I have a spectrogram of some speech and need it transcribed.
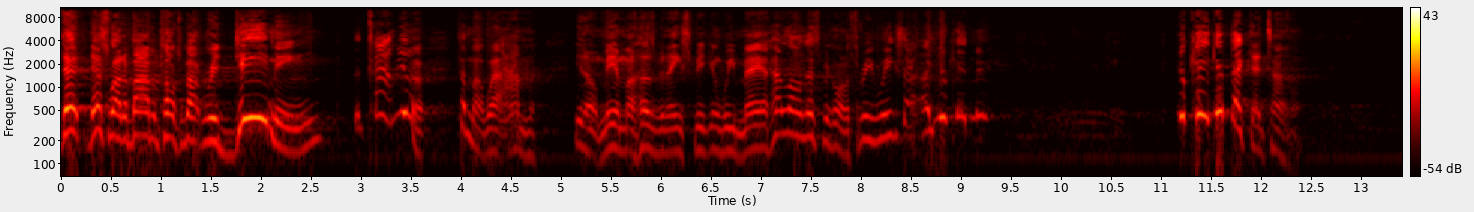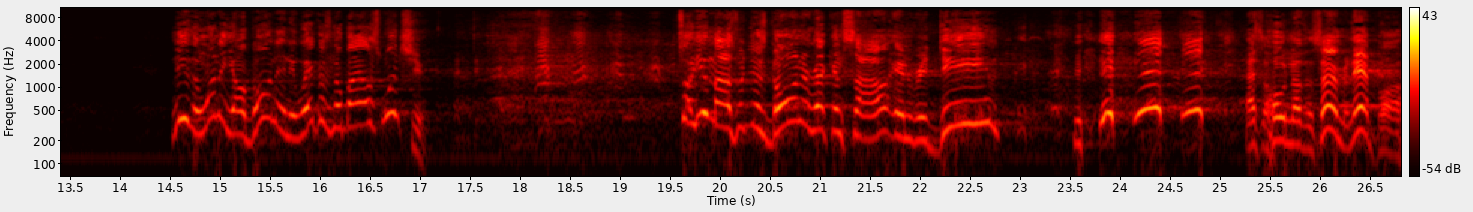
That, that's why the Bible talks about redeeming the time. You know, talking about, well, I'm, you know, me and my husband ain't speaking, we mad. How long that's been going? Three weeks? Are you kidding me? You can't get back that time. Neither one of y'all going anywhere because nobody else wants you. So you might as well just go on and reconcile and redeem. That's a whole nother sermon there, Paul.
